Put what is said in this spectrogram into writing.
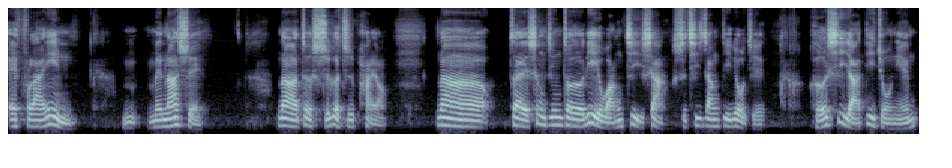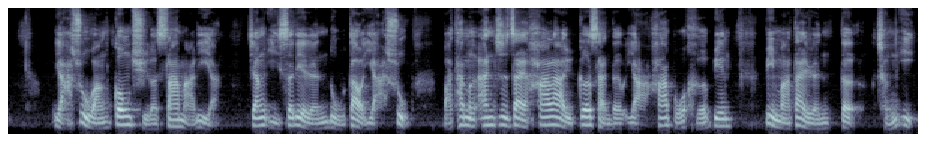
Ephraim、Menashe，那这十个支派哦，那在圣经这列王记下十七章第六节，何西亚第九年，亚述王攻取了撒玛利亚，将以色列人掳到亚述，把他们安置在哈拉与歌散的亚哈伯河边，并马代人的城邑。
